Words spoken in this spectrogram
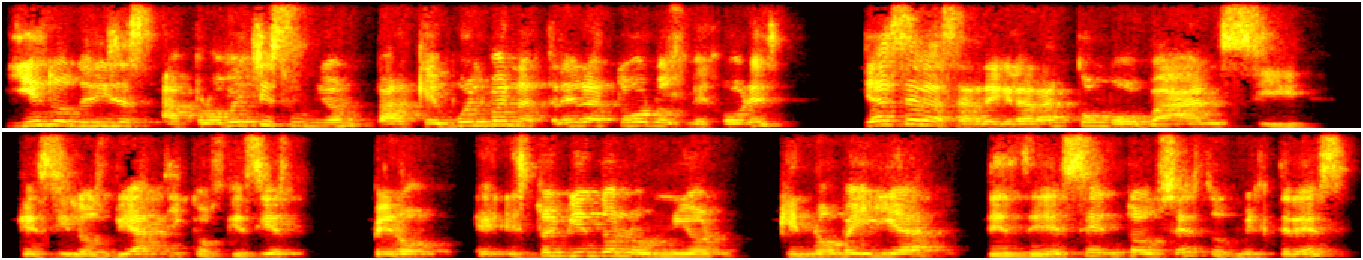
y es donde dices, aproveche su unión para que vuelvan a traer a todos los mejores, ya se las arreglarán como van, si, que si los viáticos, que si es, pero eh, estoy viendo la unión que no veía desde ese entonces, 2003,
